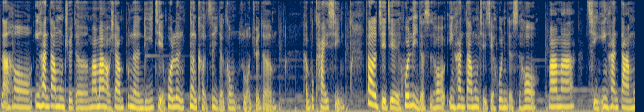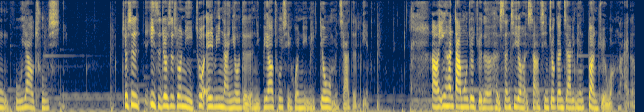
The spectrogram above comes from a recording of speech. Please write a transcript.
然后硬汉大木觉得妈妈好像不能理解或认认可自己的工作，觉得很不开心。到了姐姐婚礼的时候，硬汉大木姐姐婚礼的时候，妈妈请硬汉大木不要出席。就是意思就是说，你做 AV 男优的人，你不要出席婚礼，你丢我们家的脸。然后硬汉大木就觉得很生气又很伤心，就跟家里面断绝往来了。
